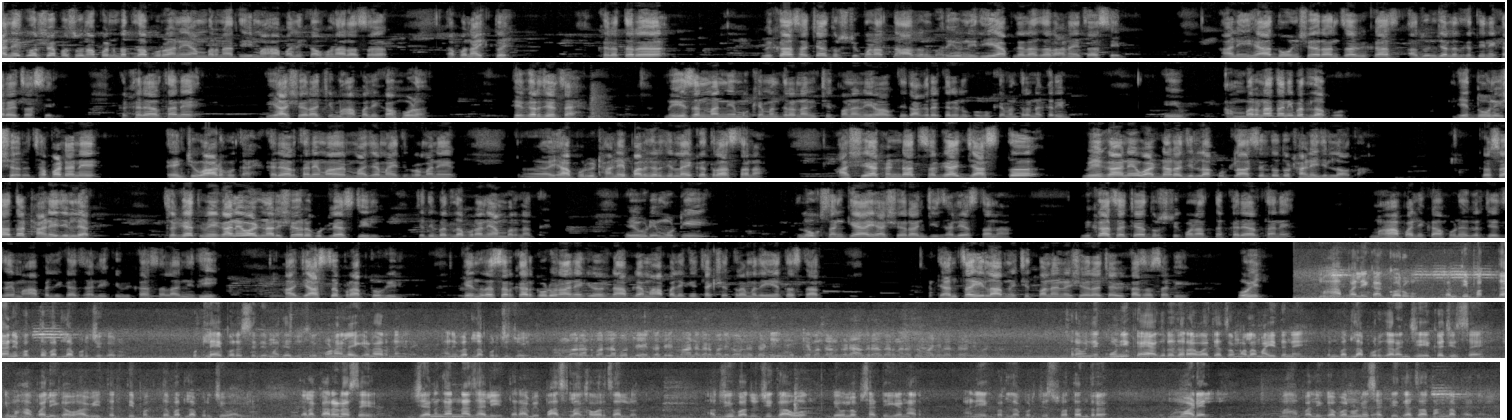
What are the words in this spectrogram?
अनेक वर्षापासून आपण बदलापूर आणि अंबरनाथ ही महापालिका होणार असं आपण ऐकतोय. खरं तर विकासाच्या दृष्टिकोनातनं अजून भरीव निधी आपल्याला जर आणायचा असेल आणि ह्या दोन शहरांचा विकास अजून जलद गतीने करायचा असेल तर खऱ्या अर्थाने ह्या शहराची महापालिका होणं हे गरजेचं आहे. मी सन्माननीय मुख्यमंत्र्यांना निश्चितपणाने ह्या बाबतीत आग्रह करेन उपमुख्यमंत्र्यांना करीन की अंबरनाथ आणि बदलापूर हे दोन्ही शहर झपाट्याने यांची वाढ होत आहे. खऱ्या अर्थाने मला माझ्या माहितीप्रमाणे ह्यापूर्वी ठाणे पालघर जिल्हा एकत्र असताना आशिया खंडात सगळ्यात जास्त वेगाने वाढणारा जिल्हा कुठला असेल तर तो ठाणे जिल्हा होता. तसं आता ठाणे जिल्ह्यात सगळ्यात वेगाने वाढणारी शहरं कुठली असतील तर ती बदलापूर आणि अंबरनाथ आहे. एवढी मोठी लोकसंख्या ह्या शहरांची झाली असताना विकासाच्या दृष्टिकोनातनं खऱ्या अर्थाने महापालिका होणं गरजेचं आहे. महापालिका झाली की विकासाला निधी हा जास्त प्राप्त होईल. केंद्र सरकारकडून अनेक योजना आपल्या महापालिकेच्या क्षेत्रामध्ये येत असतात. त्यांचाही लाभ निश्चितपणाने शहराच्या विकासासाठी होईल. महापालिका करू पण ती फक्त आणि फक्त बदलापूरची करू. कुठल्याही परिस्थितीमध्ये दुसरी कोणालाही घेणार नाही आणि बदलापूरचीच होईल. अंबरनाथ बदलापूरची एकत्रित महानगरपालिका होण्यासाठी मुख्यमंत्र्यांकडे आग्रह करणार असं माझी खासदारांनी म्हटलं. खरं म्हणजे कोणी काय आग्रह धरावा त्याचं मला माहीत नाही. पण बदलापूरकरांची एकच इच्छा आहे की महापालिका व्हावी तर ती फक्त बदलापूरची व्हावी. त्याला कारण असे जनगणना झाली तर आम्ही पाच लाखावर चाललो. आजूबाजूची गावं डेव्हलपसाठी घेणार आणि एक बदलापूरची स्वतंत्र मॉडेल महापालिका बनवण्यासाठी त्याचा चांगला फायदा होईल.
